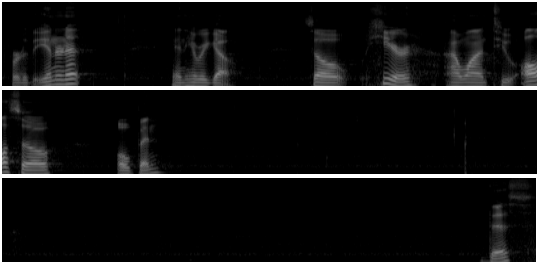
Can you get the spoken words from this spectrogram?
for the internet. And here we go. So here I want to also open. This.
